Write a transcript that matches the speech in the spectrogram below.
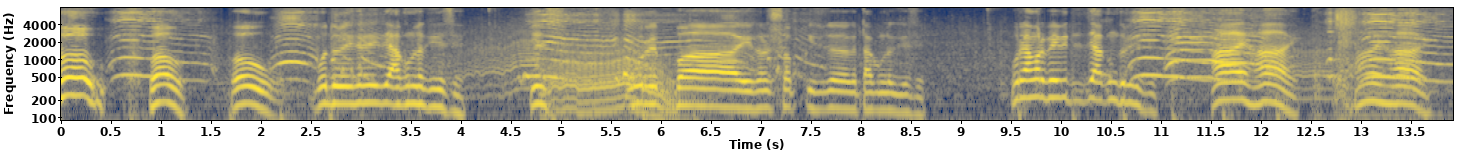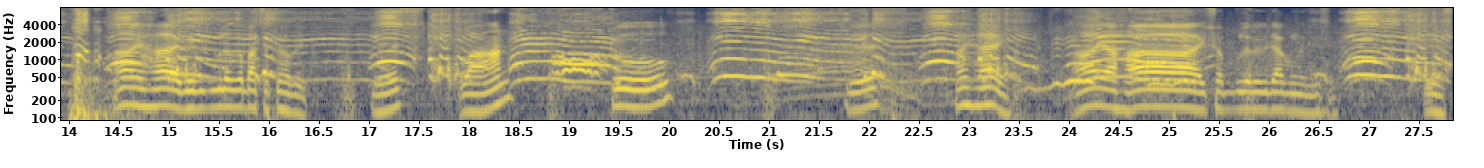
ও ওয়াও ও বন্ধু, এখানে আগুন লাগিয়ে গেছে। ইয়েস ওরে ভাই, এখানে সব কিছু আগুন লাগিয়ে গেছে। ওরে, আমার বেবিতে আগুন ধরে গেছে। হাই হাই হাই হাই হাই হাই বেবিগুলোকে বাঁচাতে হবে। ইয়েস ওয়ান টু ইয়েস হাই হাই হাই হাই সবগুলো বেবিতে আগুন লেগে গেছে। ইয়েস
